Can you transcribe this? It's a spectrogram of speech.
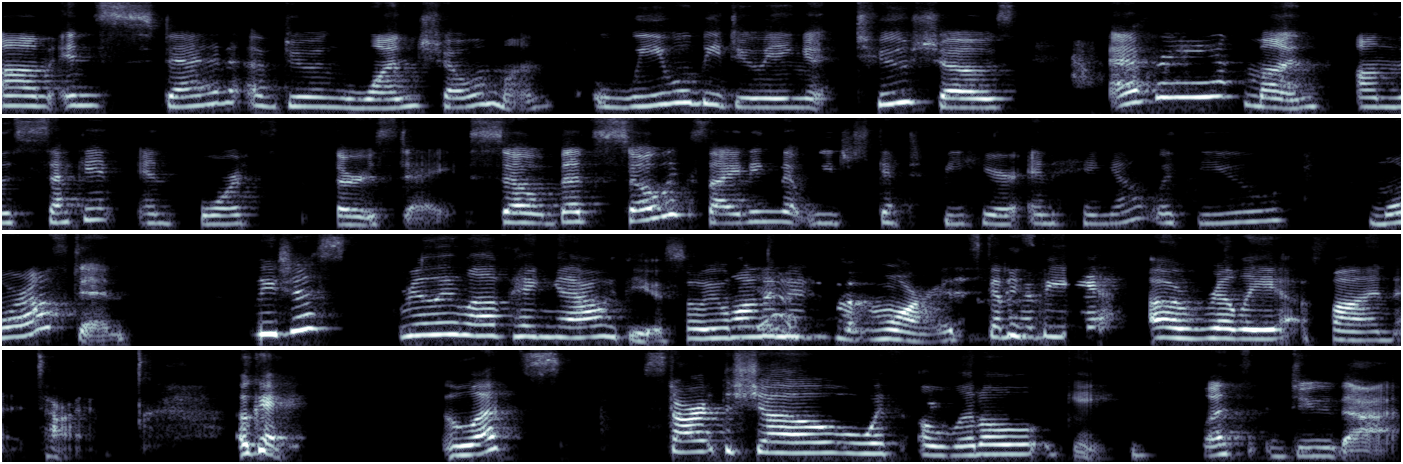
Um, instead of doing one show a month, we will be doing two shows every month on the second and fourth Thursday. So that's so exciting that we just get to be here and hang out with you more often. we just really love hanging out with you. So we wanted Yeah. to do it more. It's going to be a really fun time. Okay, let's start the show with a little game. Let's do that.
